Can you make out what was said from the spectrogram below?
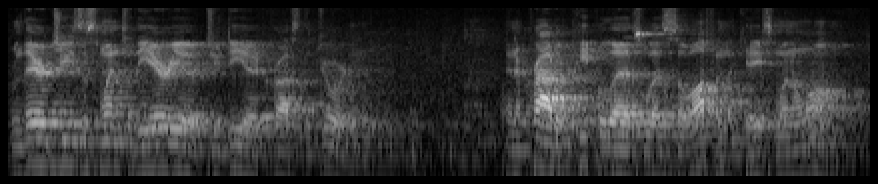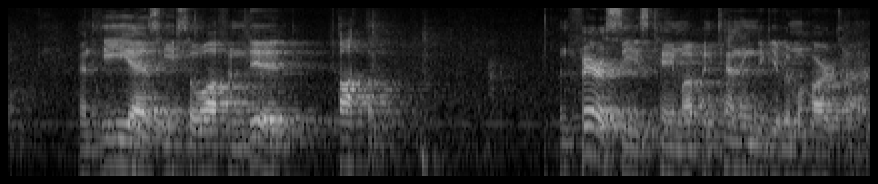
From there, Jesus went to the area of Judea across the Jordan. And a crowd of people, as was so often the case, went along. And he, as he so often did, taught them. And Pharisees came up intending to give him a hard time.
